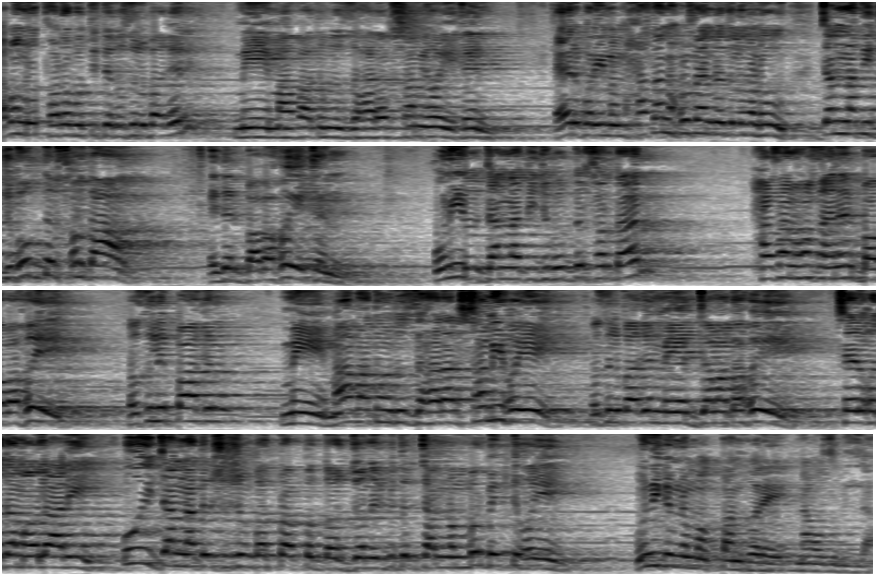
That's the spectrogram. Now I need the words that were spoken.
এবং পরবর্তীতে রসুলবাগের মেয়ে মা ফাতুল জাহারার স্বামী হয়েছেন। এরপর ইমাম হাসান হোসেন রাদিয়াল্লাহু জান্নাতি যুবকদের সর্দার। এদের বাবা হয়েছেন। উনি জান্নাতি যুবকদের সর্দার হাসান হোসেনের বাবা হয়ে রসুল পাকের মেয়ে মা ফাতেমাতুজ জাহারার স্বামী হয়ে রসুল পাকের মেয়ের জামাতা হয়ে শের খোদা মাওলা আলী ওই জান্নাতের সুসংবাদ প্রাপ্ত দশ জনের ভিতরে চার নম্বর ব্যক্তি হয়ে উনি কেমনে মদ পান করে? নাউজুবিল্লাহ।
